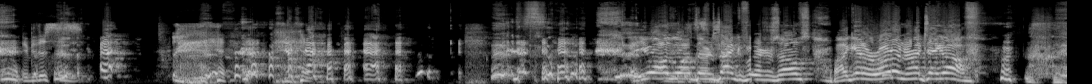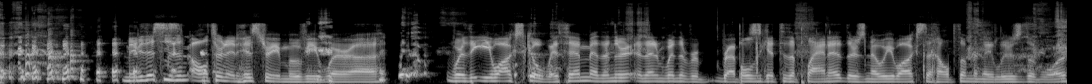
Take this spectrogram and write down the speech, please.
Maybe this is. you all go out there and sacrifice yourselves. I get a running and I take off. Maybe this is an alternate history movie where uh, where the Ewoks go with him, and then they're, and then when the re- rebels get to the planet, there's no Ewoks to help them, and they lose the war.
